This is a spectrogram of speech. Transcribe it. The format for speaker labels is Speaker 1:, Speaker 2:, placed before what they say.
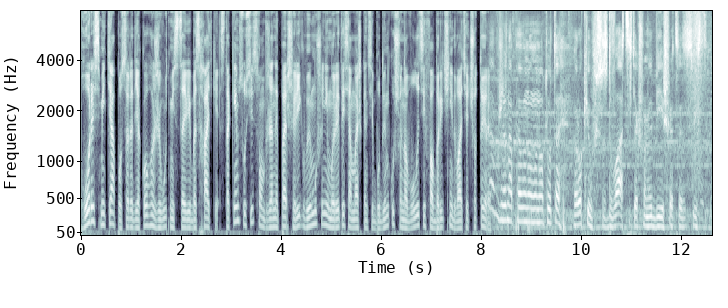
Speaker 1: Гори сміття, посеред якого живуть місцеві безхатьки. З таким сусідством вже не перший рік вимушені миритися мешканці будинку, що на вулиці Фабричній, 24.
Speaker 2: Та вже напевно воно тут е, років з 20, якщо не більше, це звісно.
